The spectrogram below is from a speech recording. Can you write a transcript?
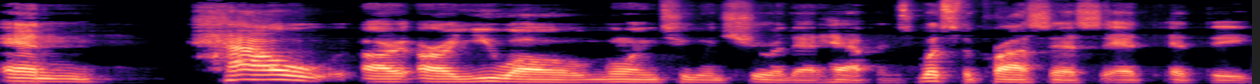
And how are, are you all going to ensure that happens? What's the process at, at the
